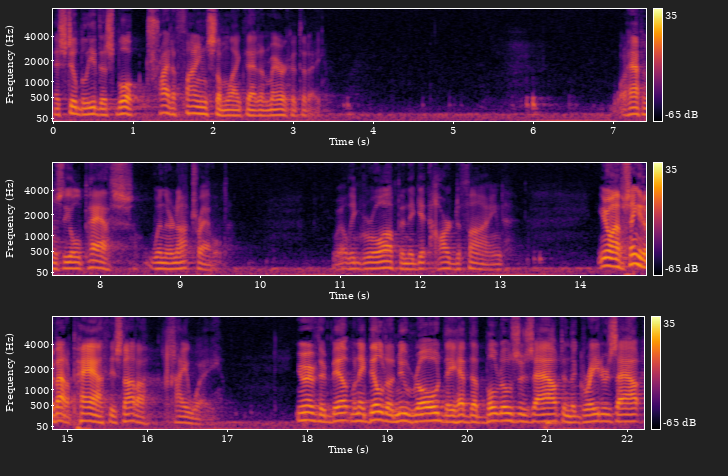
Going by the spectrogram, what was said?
that still believe this book. Try to find some like that in America today. What happens to the old paths when they're not traveled? Well, they grow up and they get hard to find. You know, I was thinking about a path, it's not a highway. You know, if they build, when they build a new road, they have the bulldozers out and the graders out,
